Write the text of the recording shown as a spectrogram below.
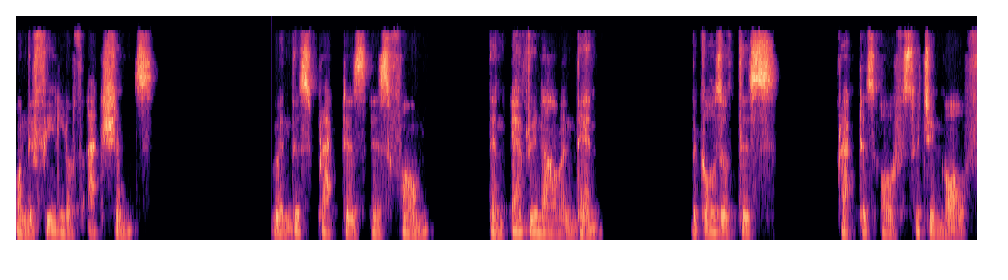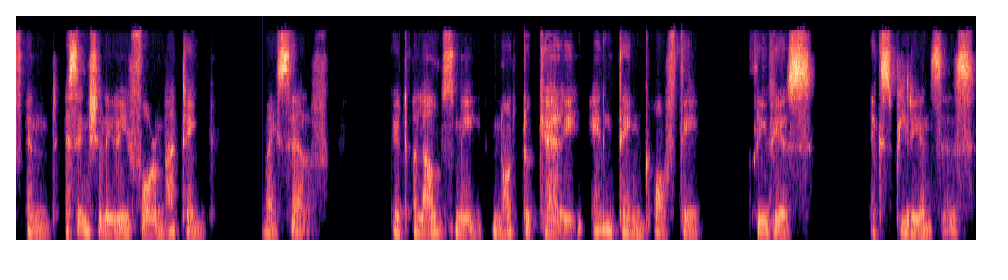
on the field of actions, when this practice is firm, then every now and then, because of this practice of switching off and essentially reformatting myself, it allows me not to carry anything of the previous experiences,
